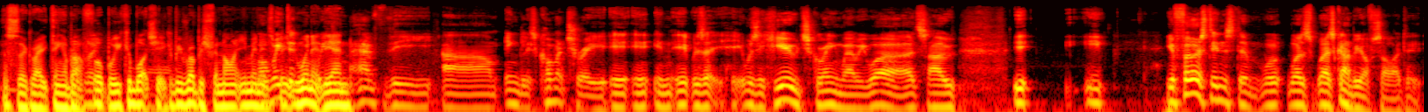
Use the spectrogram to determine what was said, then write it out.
that's the great thing about football. You could watch it; it could be rubbish for ninety minutes, but you win at we the end. didn't have the um, English commentary. In, in, it was a it was a huge screen where we were. So, you, you, your first instant wa- was was going to be offside. It,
